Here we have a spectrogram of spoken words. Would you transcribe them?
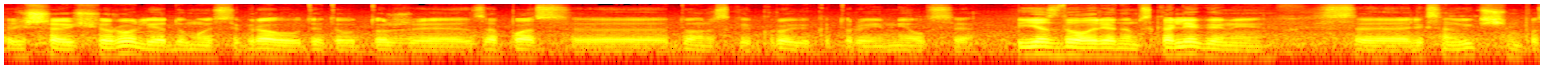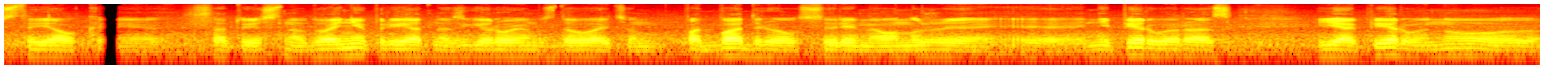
решающую роль, я думаю, сыграл вот это вот тоже запас э, донорской крови, который имелся. Я сдавал рядом с коллегами, с Александром Викторовичем Постоялкой. Соответственно, вдвойне приятно с героем сдавать. Он подбадривал все время, он уже э, не первый раз, я первый, но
